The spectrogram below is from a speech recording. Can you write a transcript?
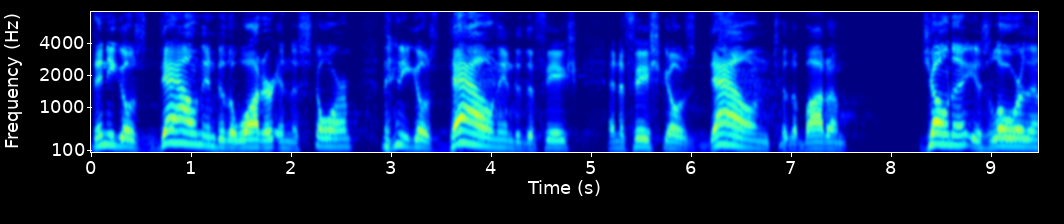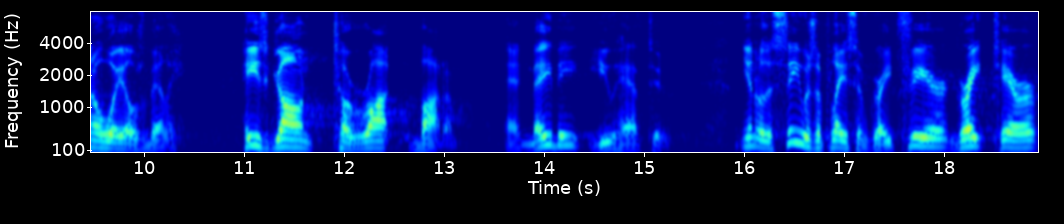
Then he goes down into the water in the storm. Then he goes down into the fish, and the fish goes down to the bottom. Jonah is lower than a whale's belly. He's gone to rock bottom. And maybe you have too. You know, the sea was a place of great fear, great terror,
